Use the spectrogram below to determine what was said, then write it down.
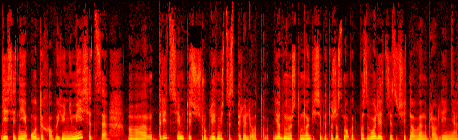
10 дней отдыха в июне месяце 37 а, тысяч рублей вместе с перелетом. Я думаю, что многие себе тоже смогут позволить изучить новое направление.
